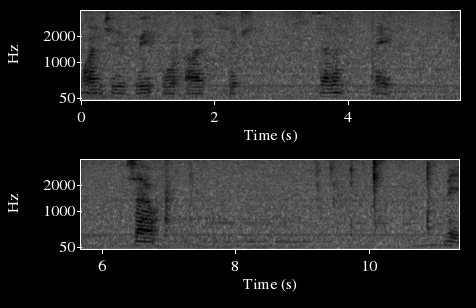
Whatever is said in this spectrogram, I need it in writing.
One, two, three, four, five, six, seven, eight. So the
